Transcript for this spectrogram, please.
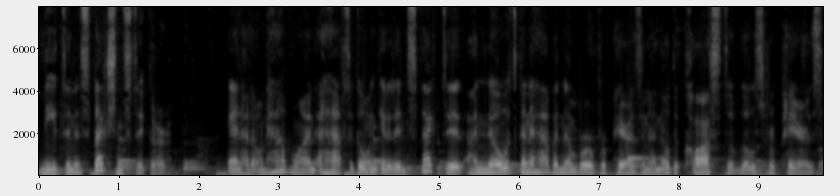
needs an inspection sticker and I don't have one, I have to go and get it inspected. I know it's going to have a number of repairs and I know the cost of those repairs,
